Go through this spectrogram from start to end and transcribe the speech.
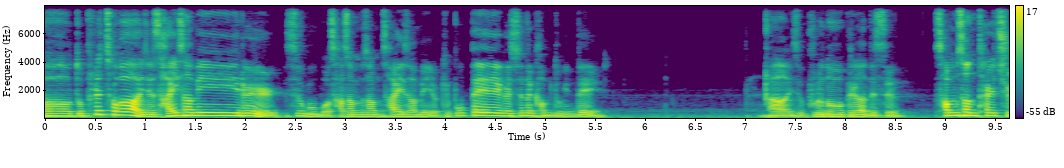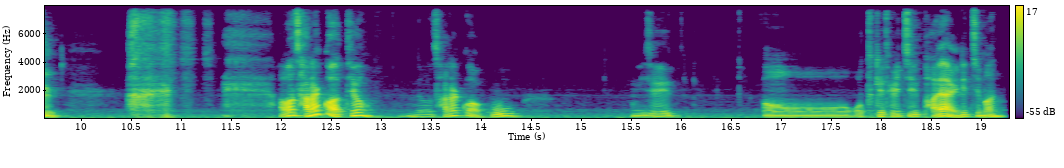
아, 또 플래처가 이제 4-2-3-1을 쓰고 뭐 4-3-3, 4-2-3-1 이렇게 뽀백을 쓰는 감독인데 아, 이제 브루노 페르난데스 3선 탈출. 아마 잘할 것 같아요. 어, 잘할 것 같고 이제 어, 어떻게 될지 봐야 알겠지만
